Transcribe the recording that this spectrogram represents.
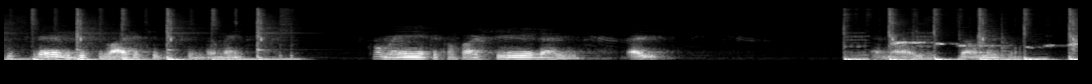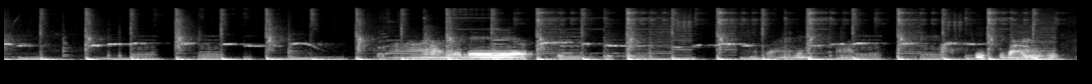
se inscreve, deixa o like aqui do também. Comenta, compartilha e é isso. É nóis, tamo junto. Ah meu Deus. assiste da Live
